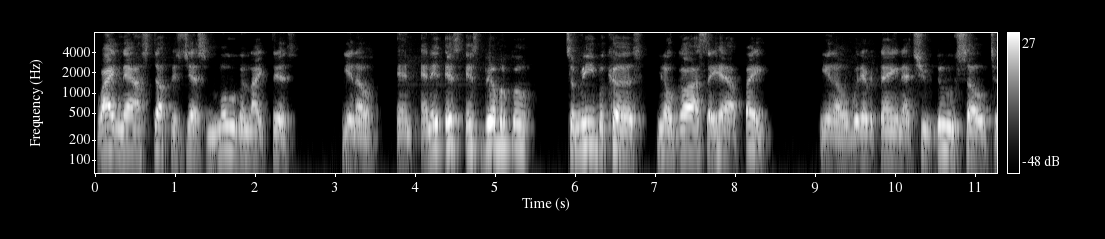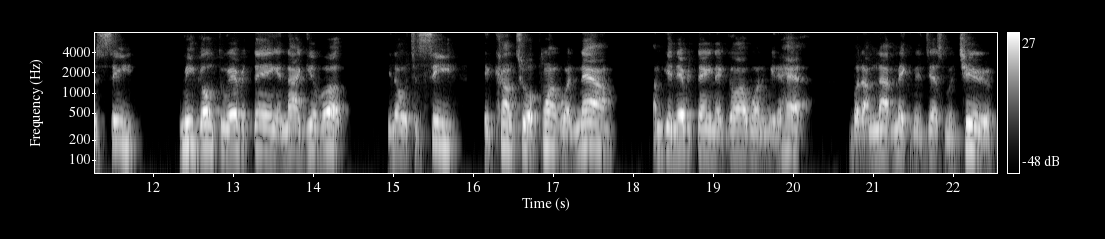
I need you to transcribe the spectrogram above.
right now stuff is just moving like this, you know, and and it, it's it's biblical to me because you know God say have faith, you know, with everything that you do. So to see me go through everything and not give up, you know, to see it come to a point where now I'm getting everything that God wanted me to have, but I'm not making it just material.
